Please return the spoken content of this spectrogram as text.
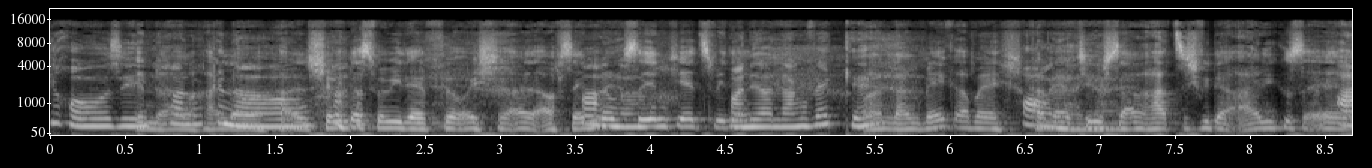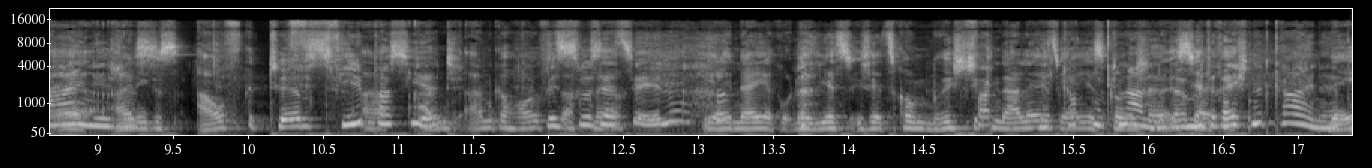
Die Rosi. Genau, hallo, hallo. genau. Schön, dass wir wieder für euch äh, auf Sendung Ah, ja. sind jetzt wieder. Waren ja lang weg, gell? Waren lang weg, aber ich Oh, kann ja, natürlich ja, ja. sagen, hat sich wieder einiges, äh, Einiges. einiges. einiges aufgetürmt. Ist viel äh, passiert. An, angehäuft. Willst du es erzählen? Ja, naja, gut, also jetzt, jetzt kommt ein richtiger Knaller. jetzt kommt ein Knaller, ist damit rechnet keiner, Nee,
